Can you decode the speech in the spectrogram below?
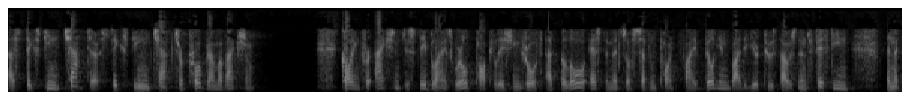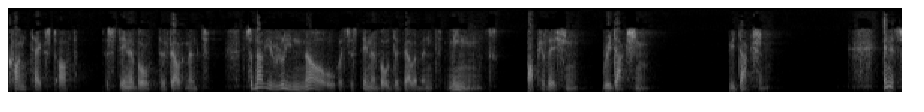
a 16 chapter, 16 chapter program of action calling for action to stabilize world population growth at below estimates of 7.5 billion by the year 2015 in the context of sustainable development so now you really know what sustainable development means. Population reduction. Reduction. In its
